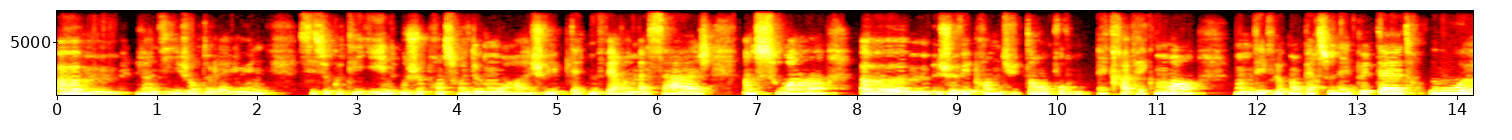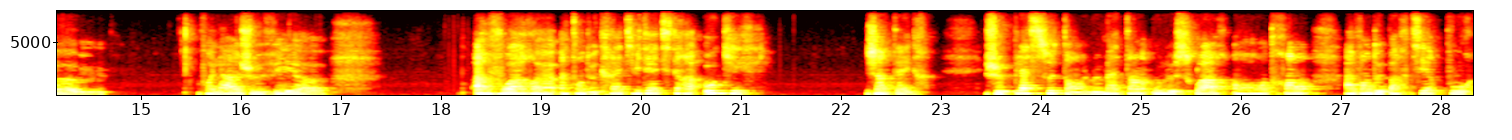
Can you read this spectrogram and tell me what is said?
lundi, jour de la lune, c'est ce côté yin où je prends soin de moi. Je vais peut-être me faire un massage, un soin. je vais prendre du temps pour être avec moi, mon développement personnel peut-être, ou voilà, je vais avoir un temps de créativité, etc. Ok, j'intègre. Je place ce temps le matin ou le soir en rentrant avant de partir pour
